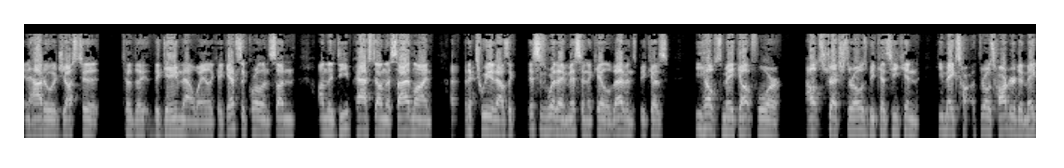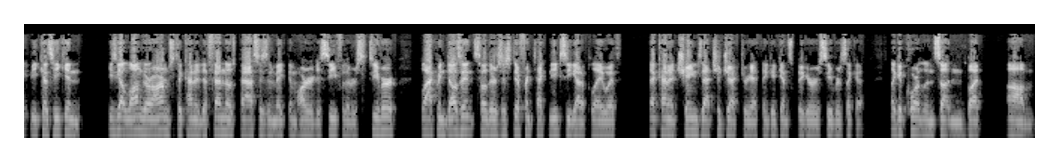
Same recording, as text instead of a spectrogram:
and how to adjust to to the the game that way. Like against the Courtland Sutton on the deep pass down the sideline, I tweeted I was like, this is where they miss in a Caleb Evans because he helps make up for outstretched throws because he can he makes throws harder to make because he can he's got longer arms to kind of defend those passes and make them harder to see for the receiver. Blackmon doesn't, so there's just different techniques you got to play with that kind of change that trajectory. I think against bigger receivers like a like a Courtland Sutton, but um,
